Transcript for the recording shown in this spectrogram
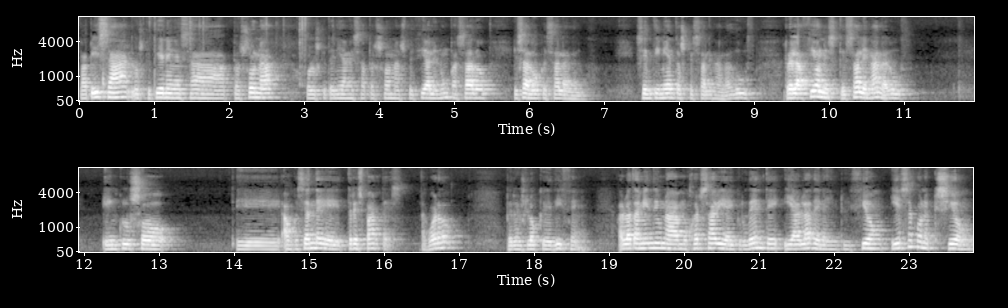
papisa, los que tienen esa persona o los que tenían esa persona especial en un pasado, es algo que sale a la luz. Sentimientos que salen a la luz, relaciones que salen a la luz. E incluso eh, aunque sean de tres partes, ¿de acuerdo? Pero es lo que dicen. Habla también de una mujer sabia y prudente y habla de la intuición y esa conexión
